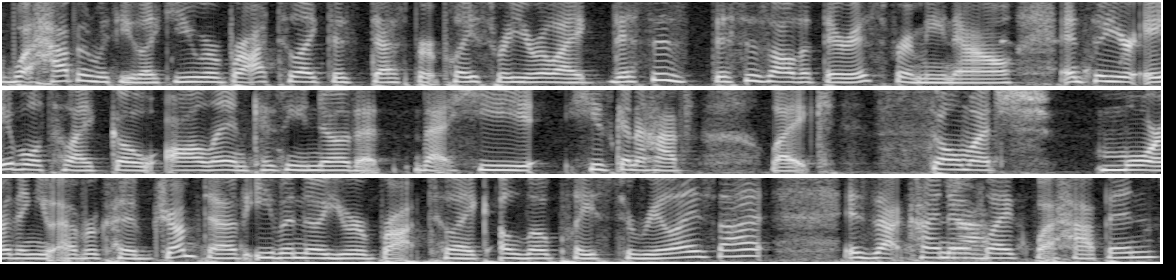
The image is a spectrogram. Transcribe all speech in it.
what happened with you. Like you were brought to like this desperate place where you were like this is this is all that there is for me now. And so you're able to like go all in because you know that that he he's gonna have like so much more than you ever could have dreamt of even though you were brought to like a low place to realize that. Is that kind yeah. of like what happened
